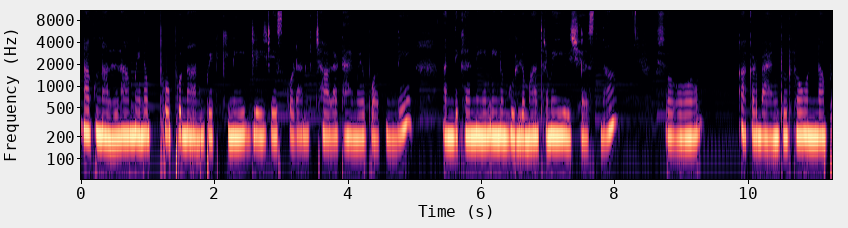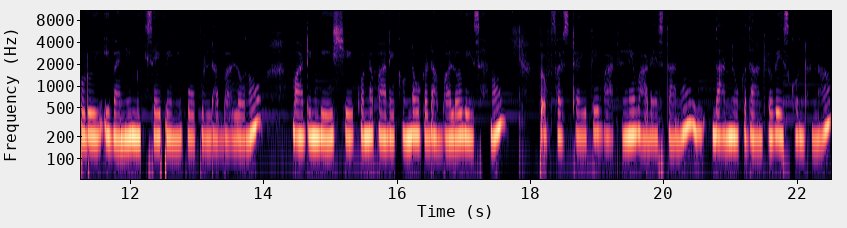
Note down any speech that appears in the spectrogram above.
నాకు నల్ల మినప్పప్పు నానబెట్టుకుని ఇడ్లీలు చేసుకోవడానికి చాలా టైం అయిపోతుంది. అందుకని నేను గుళ్ళు మాత్రమే యూజ్ చేస్తున్నా. సో అక్కడ బెంగళూరులో ఉన్నప్పుడు ఇవన్నీ మిక్స్ అయిపోయినాయి పోపుల డబ్బాలోను. వాటిని వేస్ట్ చేయకుండా పాడేయకుండా ఒక డబ్బాలో వేసాను ఫస్ట్ అయితే వాటినే వాడేస్తాను. దాన్ని ఒక దాంట్లో వేసుకుంటున్నా.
